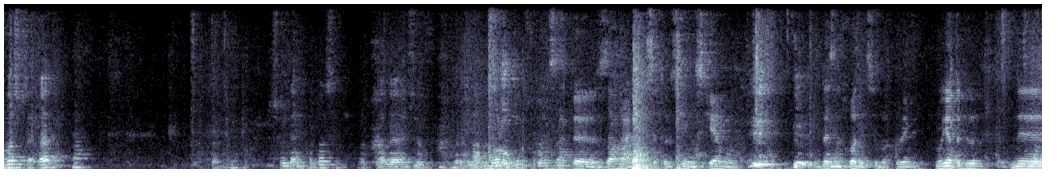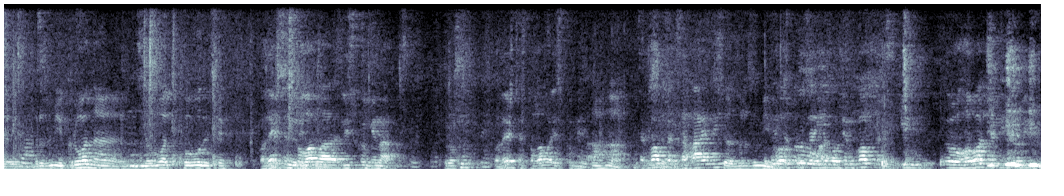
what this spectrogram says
У вас все, так? Так. Швиденько досить. Але показати загальну ситуаційну схему, де знаходиться Верховиня. Ну я так не розумію, крона, завод по вулицях. Колишня столова ліскомбінат. Колишня столова ліскомбінат. Ага, Це комплекс загальний. все, зрозумів. Просто це є один комплекс, який огороджений,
